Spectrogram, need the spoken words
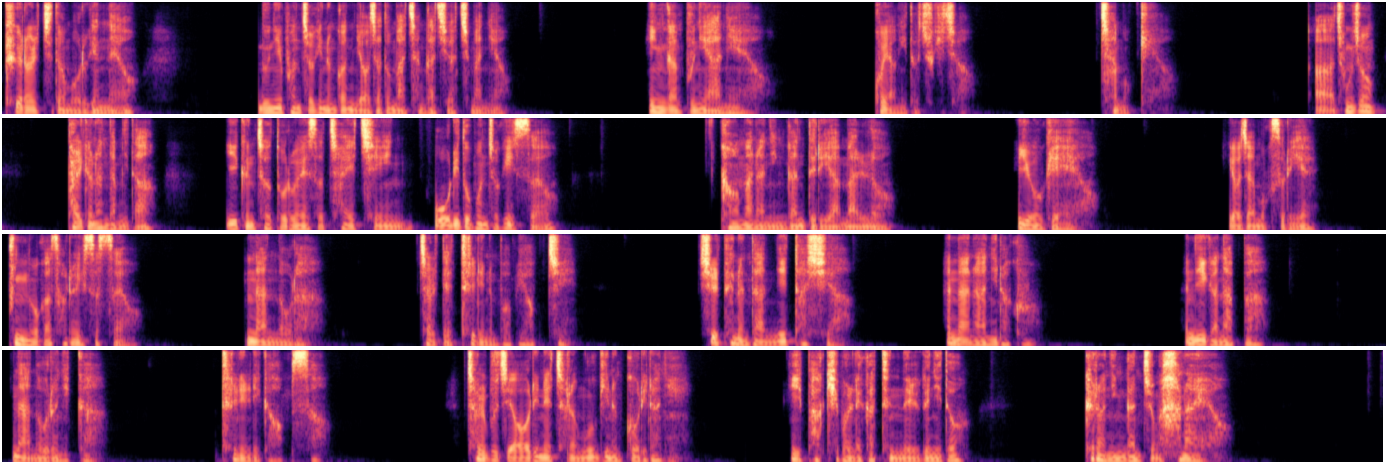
그럴지도 모르겠네요. 눈이 번쩍이는 건 여자도 마찬가지였지만요. 인간뿐이 아니에요. 고양이도 죽이죠. 참혹해요. 아, 종종 발견한답니다. 이 근처 도로에서 차에 치인 오리도 본 적이 있어요. 거만한 인간들이야말로 요괴예요. 여자 목소리에 분노가 서려 있었어요. 난 노라. 절대 틀리는 법이 없지. 실패는 다 네 탓이야. 난 아니라고. 네가 나빠. 난 옳으니까. 틀릴 리가 없어. 철부지 어린애처럼 우기는 꼴이라니. 이 바퀴벌레 같은 늙은이도 그런 인간 중 하나예요.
